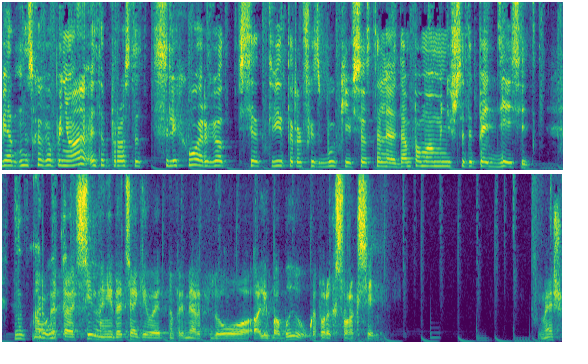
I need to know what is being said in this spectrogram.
я, насколько я понимаю, это просто с лихвой рвет все твиттеры, фейсбуки и все остальное. Там, по-моему, не что-то 5-10. Ну, круто. Но это сильно не дотягивает, например, до Алибабы, у которых 47. Понимаешь?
